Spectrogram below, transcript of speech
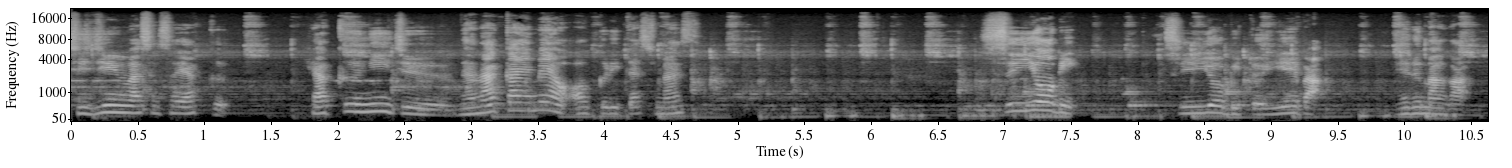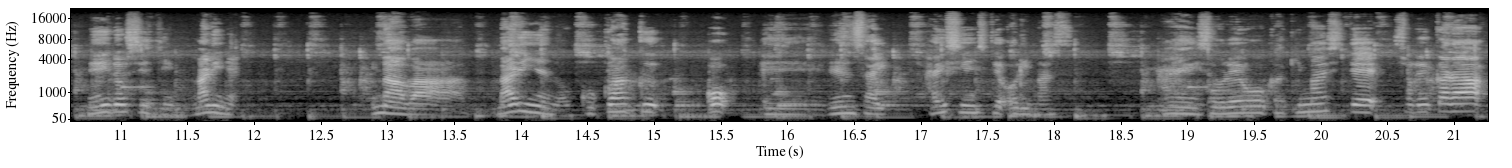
詩人はささやく127回目をお送りいたします。水曜日、水曜日といえば、メルマガメイド詩人マリネ。今はマリネの告白を、えー、連載配信しております。はいそれを書きましてそれから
